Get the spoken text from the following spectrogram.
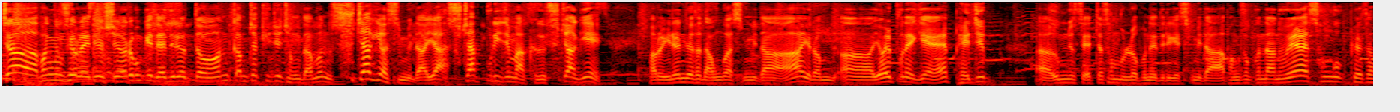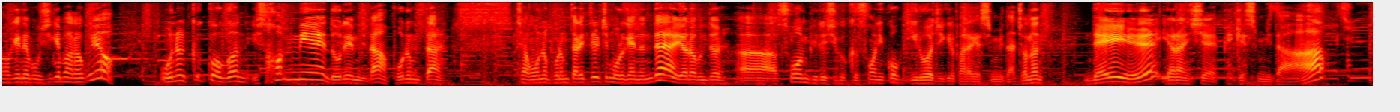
자, 박명수의 라디오쇼 여러분께 내드렸던 깜짝 퀴즈 정답은 수작이었습니다. 야, 수작 뿌리지 마. 그 수작이 바로 이런 데서 나온 것 같습니다. 여러분, 어, 10분에게 배즙 아, 음료 세트 선물로 보내드리겠습니다. 방송 끝난 후에 선곡표에서 확인해 보시기 바라고요 오늘 끝곡은 이 선미의 노래입니다. 보름달. 자, 오늘 보름달이 뜰지 모르겠는데 여러분들 아, 소원 빌으시고 그 소원이 꼭 이루어지길 바라겠습니다. 저는 내일 11시에 뵙겠습니다. 주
